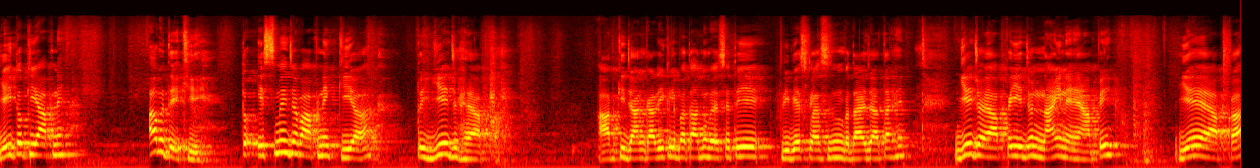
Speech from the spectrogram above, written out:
यही तो किया आपने। अब देखिए तो इसमें जब आपने किया तो ये जो है आपका, आपकी जानकारी के लिए बता दूँ, वैसे तो ये प्रीवियस क्लासेस में बताया जाता है। ये जो है आपका, ये जो नाइन है यहाँ पे, ये है आपका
